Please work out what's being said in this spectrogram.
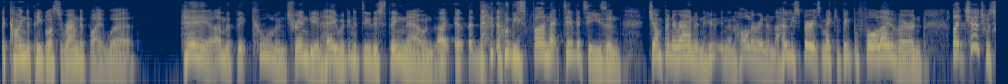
the kind of people I was surrounded by were, hey, I'm a bit cool and trendy, and hey, we're going to do this thing now, and like all these fun activities and jumping around and hooting and hollering, and the Holy Spirit's making people fall over, and like church was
